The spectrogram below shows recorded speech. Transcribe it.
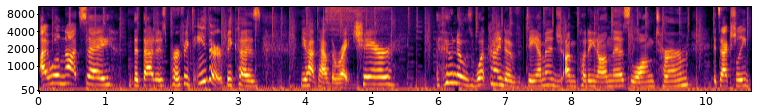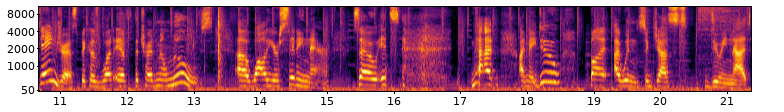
I will not say that that is perfect either because you have to have the right chair. Who knows what kind of damage I'm putting on this long term? It's actually dangerous because what if the treadmill moves uh, while you're sitting there? So it's that I may do, but I wouldn't suggest doing that.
